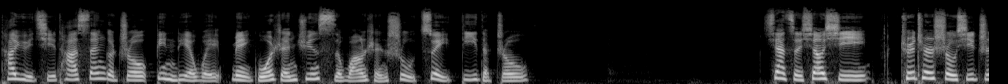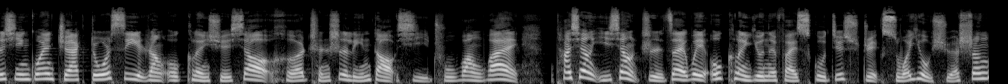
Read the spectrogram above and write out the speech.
它与其他三个州并列为美国人均死亡人数最低的州。下则消息。Twitter 首席执行官 Jack Dorsey 让 Oakland 学校和城市领导喜出望外。他向一项旨在为 Oakland Unified School District 所有学生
